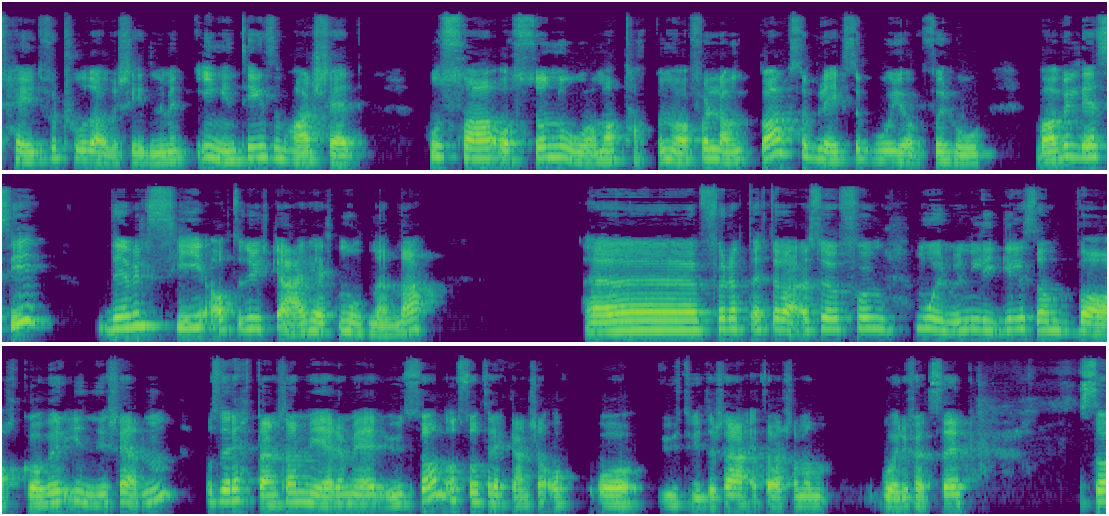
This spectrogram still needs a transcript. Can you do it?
tøyd for to dager siden, men ingenting som har skjedd. Hun sa også noe om at tappen var for langt bak, så ble ikke så god jobb for hun. Hva vil det si? Det vil si at du ikke er helt moden ennå. Uh, for at etter hvert, altså for mormunnen ligger liksom bakover inni skjeden, og så retter den seg mer og mer ut sånn, og så trekker den seg opp og utvider seg etter hvert som man går i fødsel. Så,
